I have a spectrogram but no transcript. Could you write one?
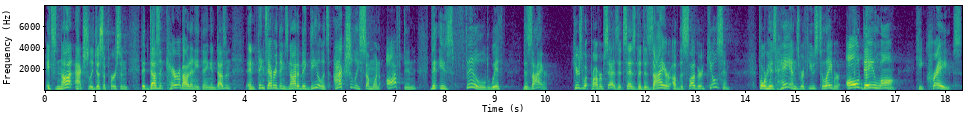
It's not actually just a person that doesn't care about anything and doesn't and thinks everything's not a big deal. It's actually someone often that is filled with desire. Here's what Proverbs says it says, The desire of the sluggard kills him, for his hands refuse to labor. All day long he craves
